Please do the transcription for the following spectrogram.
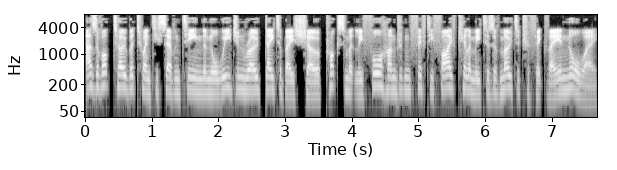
As of October 2017 the Norwegian road database show approximately 455 km of Motortrafikkvei in Norway.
